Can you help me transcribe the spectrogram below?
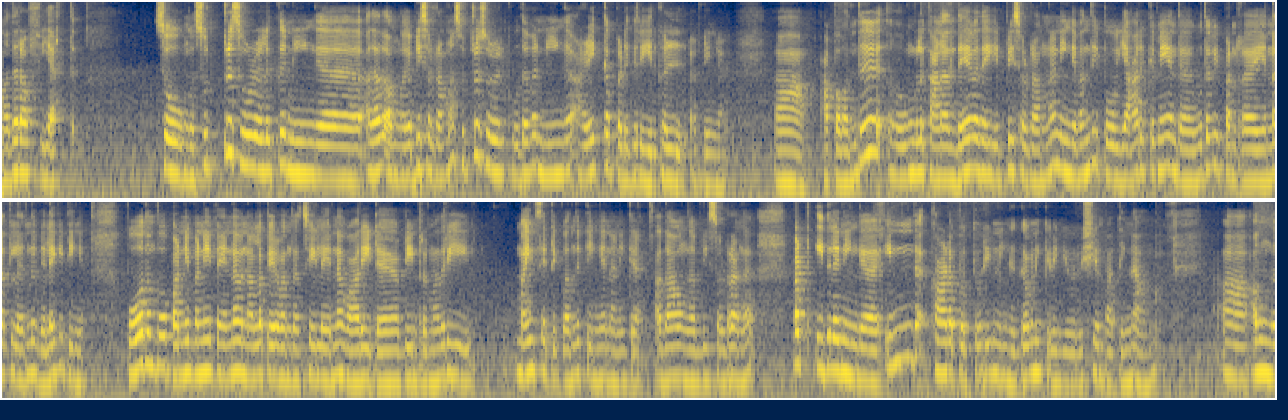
mother of earth so உங்கள் சுற்றுச்சூழலுக்கு நீங்கள் அதாவது அவங்க எப்படி சொல்கிறாங்கன்னா சுற்றுச்சூழலுக்கு உதவ நீங்கள் அழைக்கப்படுகிறீர்கள் அப்படின்னு. அப்போ வந்து உங்களுக்கான தேவதை எப்படி சொல்கிறாங்கன்னா நீங்கள் வந்து இப்போது யாருக்குமே அந்த உதவி பண்ணுற எண்ணத்துலேருந்து விலகிட்டீங்க. போதும் போ பண்ணி பண்ணி இப்போ என்ன நல்ல பேர் வந்தாச்சு இல்லை என்ன வாரிட்டேன் அப்படின்ற மாதிரி மைண்ட் செட்டுக்கு வந்துட்டீங்கன்னு நினைக்கிறேன். அதான் அவங்க அப்படி சொல்கிறாங்க பட் இதில் நீங்கள் இந்த காடை பொறுத்தவரையும் நீங்கள் கவனிக்க வேண்டிய ஒரு விஷயம் பார்த்தீங்கன்னா அவங்க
